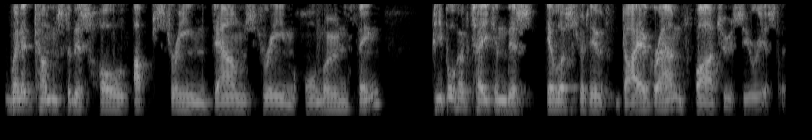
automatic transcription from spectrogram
when it comes to this whole upstream, downstream hormone thing, people have taken this illustrative diagram far too seriously.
